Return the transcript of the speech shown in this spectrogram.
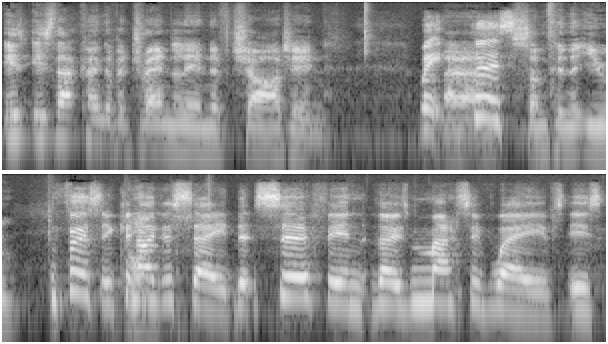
is, is that kind of adrenaline of charging Wait. um, first, something that you firstly, can I just say that surfing those massive waves is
